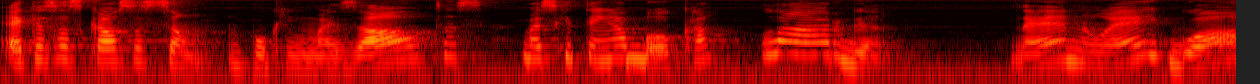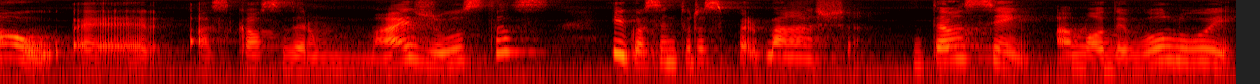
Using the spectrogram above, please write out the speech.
é que essas calças são um pouquinho mais altas, mas que tem a boca larga, né? Não é igual, é, as calças eram mais justas e com a cintura super baixa. Então, assim, a moda evolui.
